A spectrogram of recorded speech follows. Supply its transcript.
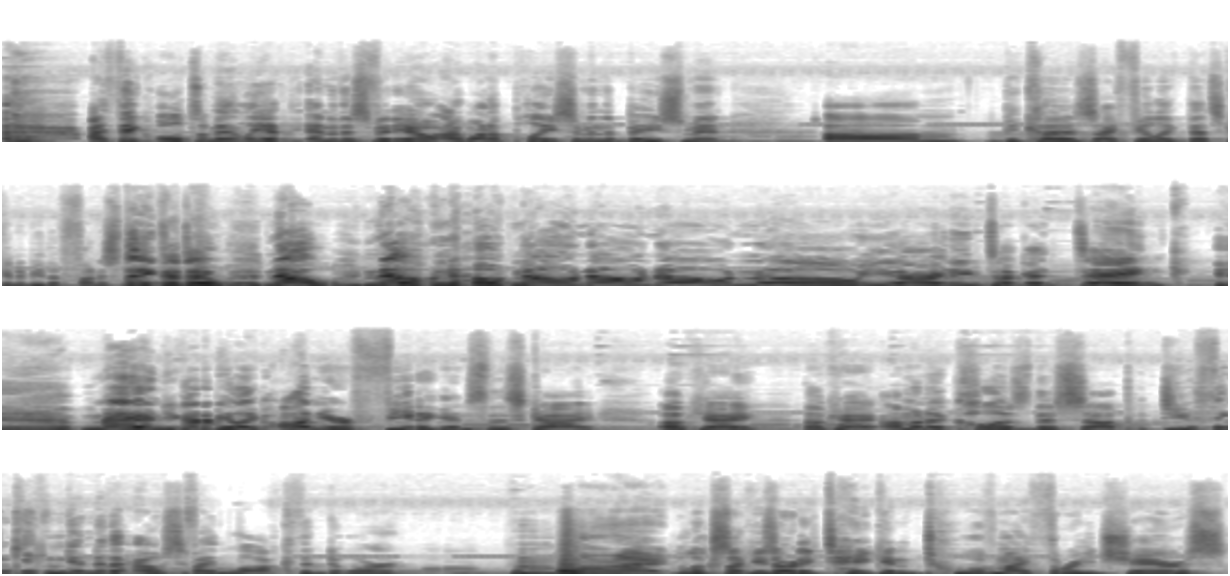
I think ultimately at the end of this video, I want to place him in the basement um because i feel like that's gonna be the funnest thing to do. No no no no no no no. He already took a tank. Man you gotta be like on your feet against this guy. Okay okay. I'm gonna close this up. Do you think he can get into the house if i lock the door? Hmm. All right. Looks like he's already taken two of my three chairs.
